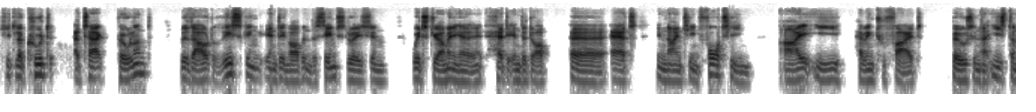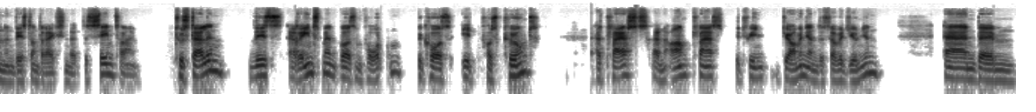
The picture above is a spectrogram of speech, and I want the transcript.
Hitler could attack Poland without risking ending up in the same situation which Germany had ended up at in 1914, i.e., having to fight both in an eastern and western direction at the same time. To Stalin, this arrangement was important because it postponed a clash, an armed clash between Germany and the Soviet Union. And um,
